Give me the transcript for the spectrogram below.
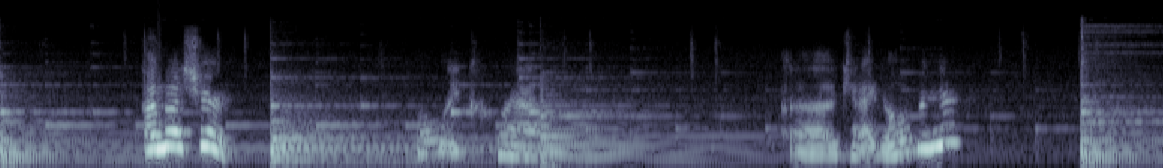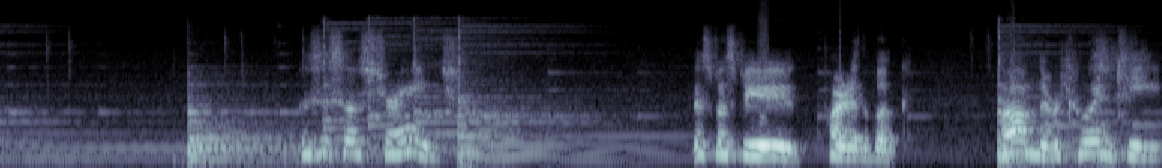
I'm not sure. Holy crap. Uh, can I go over here? This is so strange. This must be part of the book. Mom, the Raccoon key.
